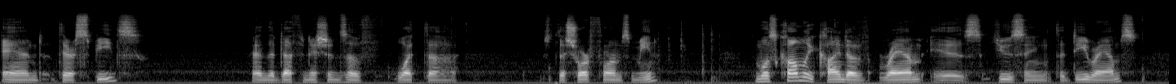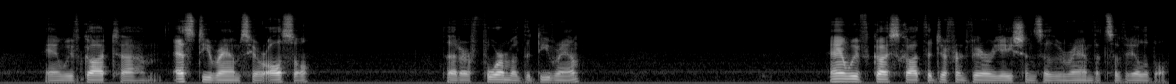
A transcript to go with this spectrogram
and their speeds and the definitions of what the, the short forms mean. The most commonly kind of RAM is using the DRAMs, and we've got um, SDRAMs here also that are form of the DRAM. And we've just got the different variations of the RAM that's available.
